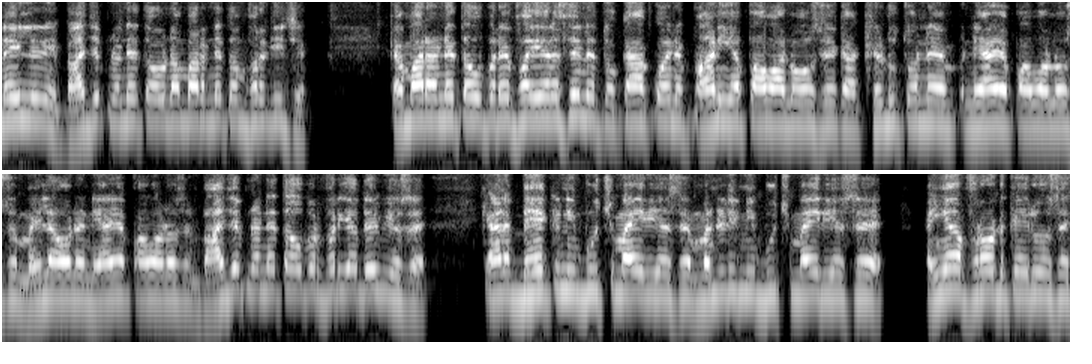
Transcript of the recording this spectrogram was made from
નહીં ભાજપના નેતાઓના અમારા નેતાઓ ફરકી છે. કે અમારા નેતા ઉપર એફઆઈઆર હશે ને તો કાં કોઈને પાણી અપાવવાનો હશે, કાં ખેડૂતોને ન્યાય અપાવવાનો હશે, મહિલાઓને ન્યાય અપાવવાનો હશે ભાજપના નેતાઓ ઉપર ફરિયાદ એવી હશે કે આને બેંકની બૂચ મારી હશે, મંડળીની બૂચ મારી હશે, અહીંયા ફ્રોડ કર્યું હશે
